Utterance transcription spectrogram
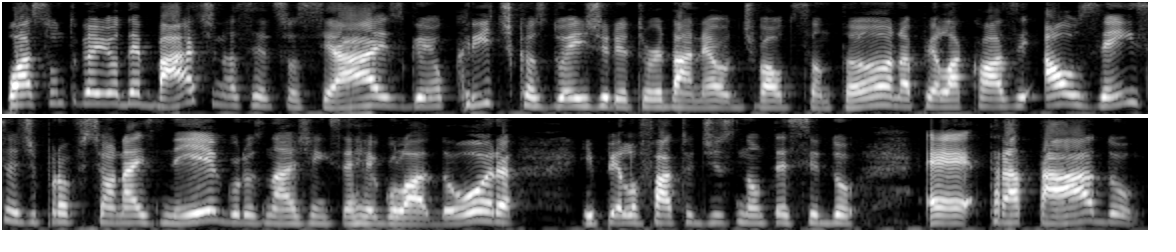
O assunto ganhou debate nas redes sociais, ganhou críticas do ex-diretor da ANEL, Divaldo Santana, pela quase ausência de profissionais negros na agência reguladora e pelo fato disso não ter sido é, tratado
